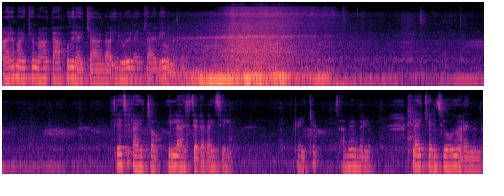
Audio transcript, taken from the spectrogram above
അരമണിക്കൂറിനകത്ത് അറുപത് ലൈക്ക് ആകണ്ട ഇരുപത് ലൈക്ക് ആയതേ ഉള്ളൂ. ചേച്ചി കഴിച്ചോ? ഇല്ല ആശിച്ചേട്ടാ ചേട്ടാ കഴിച്ചില്ല. കഴിക്കാം. സമയമുണ്ടല്ലോ. ലൈക്ക് അടിച്ചോ എന്ന് പറയുന്നുണ്ട്.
